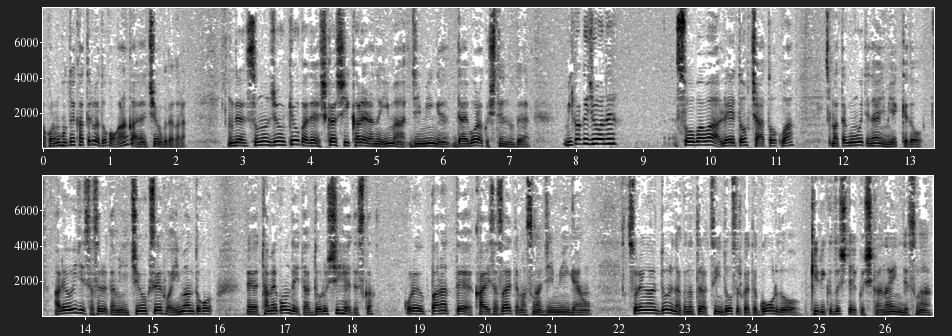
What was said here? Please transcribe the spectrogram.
まあ、これも本当に買ってるかどうかわからんからね、中国だから。で、その状況下で、しかし彼らの今、人民元大暴落してるので、見かけ上はね、相場は、レート、チャートは、全く動いてないように見えるけど、あれを維持させるために中国政府は今のところ、えー、溜め込んでいたドル紙幣ですか？これ売っ払って買い支えてますが、人民元を。それがドルなくなったら次どうするかってゴールドを切り崩していくしかないんですが、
